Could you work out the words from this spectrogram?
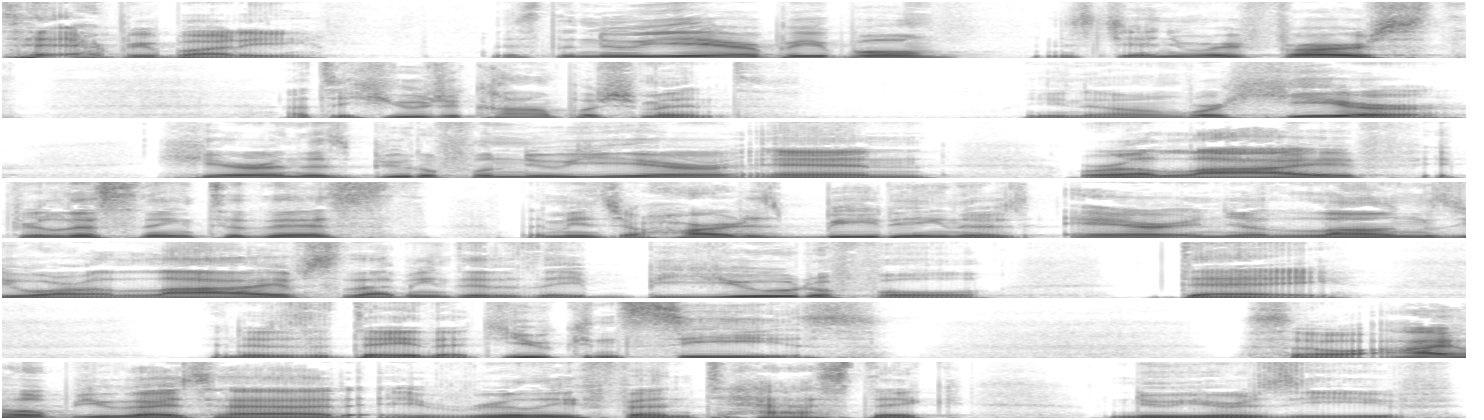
to everybody. It's the new year, people. It's January 1st. That's a huge accomplishment. You know, we're here, here in this beautiful new year, and we're alive. If you're listening to this, that means your heart is beating, there's air in your lungs, you are alive. So that means it is a beautiful day. And it is a day that you can seize. So I hope you guys had a really fantastic New Year's Eve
